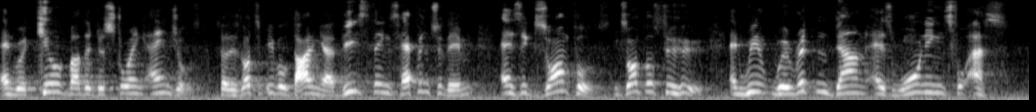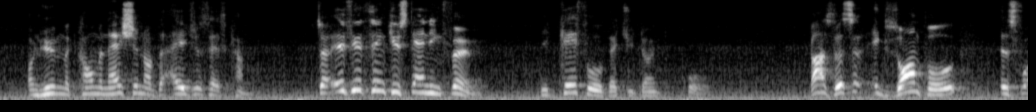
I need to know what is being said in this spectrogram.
and were killed by the destroying angels. So there's lots of people dying here. These things happen to them as examples. Examples to who? And we were written down as warnings for us, on whom the culmination of the ages has come. So if you think you're standing firm, be careful that you don't fall. Guys, this example is for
